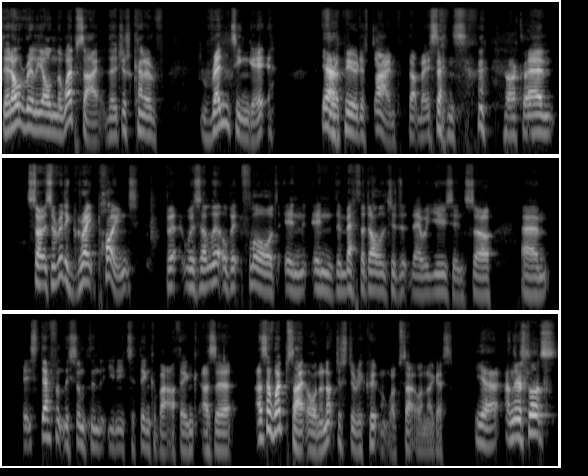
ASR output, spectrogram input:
yeah. they don't really own the website. They're just kind of renting it yeah. for a period of time. That makes sense. Exactly. um, so it's a really great point, but was a little bit flawed in in the methodology that they were using. So um, it's definitely something that you need to think about. I think as a as a website owner, not just a recruitment website owner, I guess. Yeah, and there's lots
